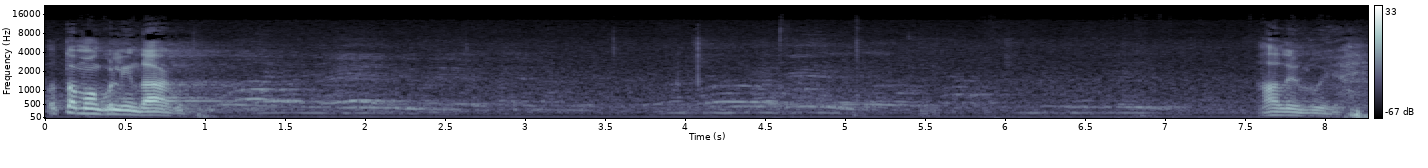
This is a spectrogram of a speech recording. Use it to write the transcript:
Vou tomar um golinho d'água. Aleluia.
